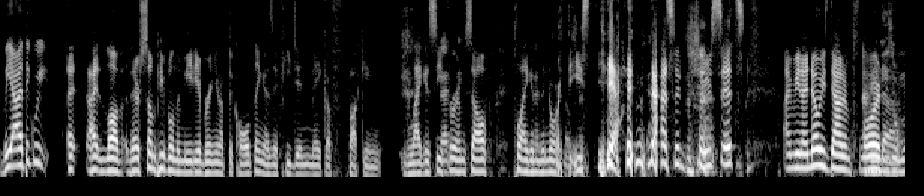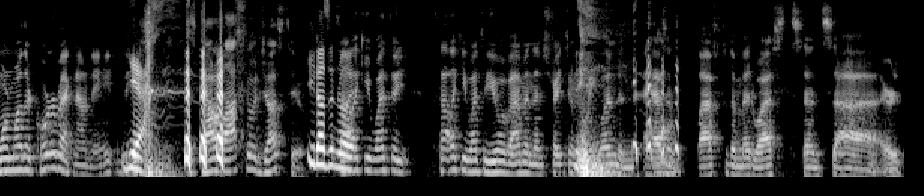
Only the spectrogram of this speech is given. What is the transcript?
But yeah, I think we. I, I love. There's some people in the media bringing up the Cole thing as if he didn't make a fucking legacy That for himself playing in the makes no Northeast. yeah, in Massachusetts. I mean, I know he's down in I mean, Florida. he's a warm weather quarterback now, Nate. yeah, He's got a lot to adjust to. he doesn't It's really. not like he went to. It's not like he went to U of M and then straight to New England and hasn't left the Midwest since uh or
